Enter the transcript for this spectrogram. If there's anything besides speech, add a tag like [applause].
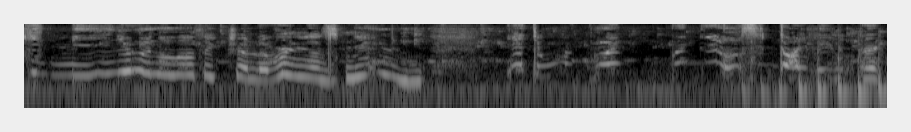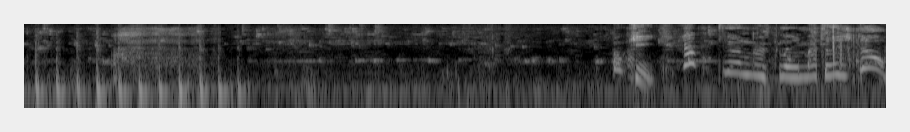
Gniję na lasek czerwony z nim. I to... Stajmy. Okay, you understand my message now.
